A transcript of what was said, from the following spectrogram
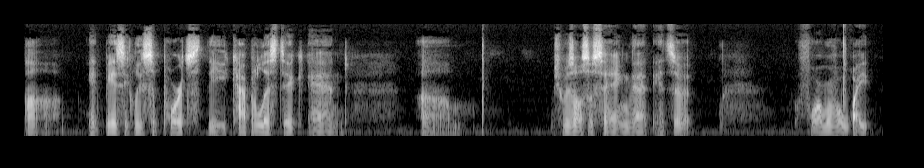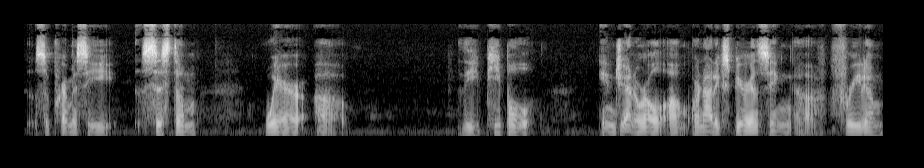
uh, it basically supports the capitalistic and um, she was also saying that it's a form of a white supremacy system where uh, the people in general um, are not experiencing uh, freedom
